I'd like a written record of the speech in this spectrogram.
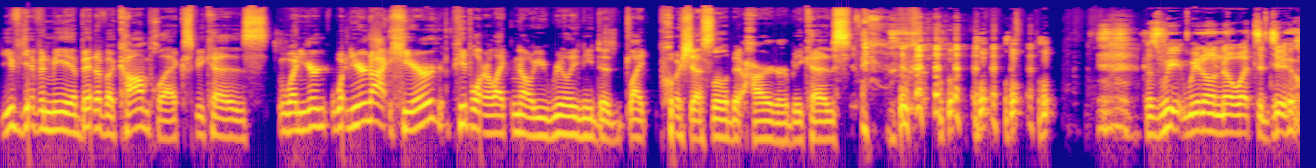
you've given me a bit of a complex because when you're when you're not here, people are like, "No, you really need to like push us a little bit harder because Because we we don't know what to do.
